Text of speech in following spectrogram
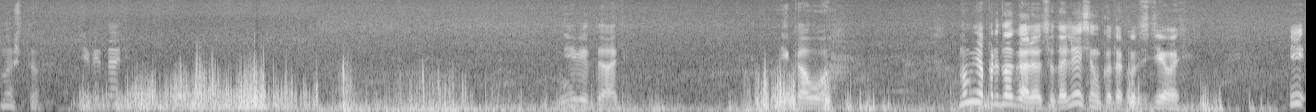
Ну что, не видать? Не видать никого. Ну, мне предлагали отсюда лесенку так вот сделать. И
